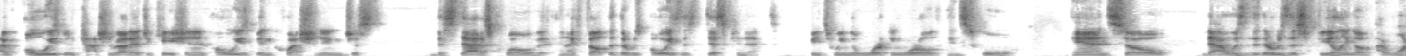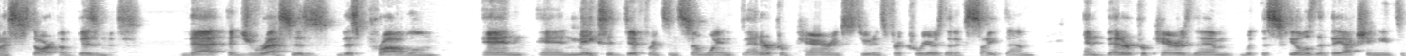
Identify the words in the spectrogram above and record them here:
I've always been passionate about education and always been questioning just the status quo of it. And I felt that there was always this disconnect between the working world and school. And so that was the, there was this feeling of I want to start a business that addresses this problem and and makes a difference in some way in better preparing students for careers that excite them and better prepares them with the skills that they actually need to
